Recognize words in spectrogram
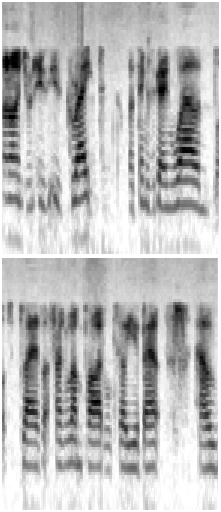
management is, is great when things are going well, and lots of players like Frank Lampard will tell you about how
